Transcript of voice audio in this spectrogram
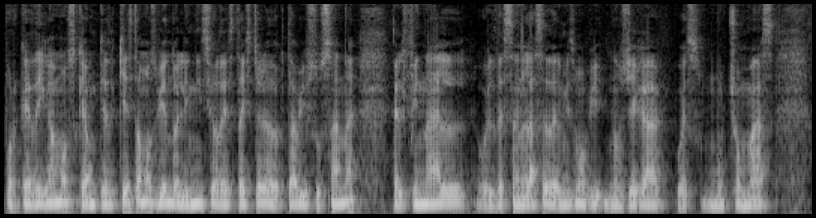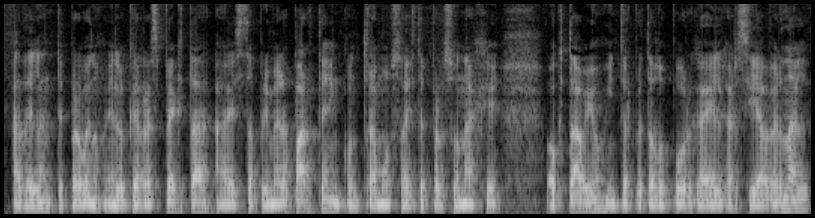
porque digamos que aunque aquí estamos viendo el inicio de esta historia de Octavio y Susana, el final o el desenlace del mismo nos llega pues mucho más adelante. Pero bueno, en lo que respecta a esta primera parte, encontramos a este personaje Octavio, interpretado por Gael García Bernal,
